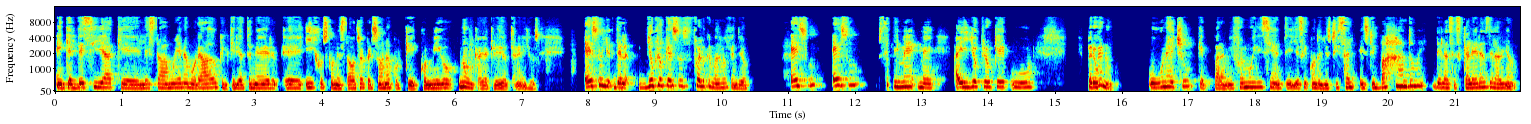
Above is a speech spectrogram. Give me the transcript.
en que él decía que él estaba muy enamorado, que él quería tener eh, hijos con esta otra persona porque conmigo nunca había querido tener hijos. Eso, yo, yo creo que eso fue lo que más me ofendió. Eso, eso, sí me, me, ahí yo creo que hubo, pero bueno, hubo un hecho que para mí fue muy diciente y es que cuando yo estoy, bajándome de las escaleras del avión,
